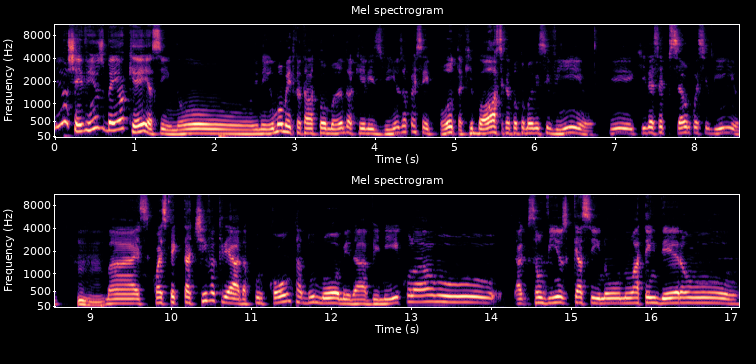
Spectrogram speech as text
E eu achei vinhos bem ok, assim, no... em nenhum momento que eu tava tomando aqueles vinhos eu pensei, puta, que bosta que eu tô tomando esse vinho, que, que decepção com esse vinho. Uhum. Mas com a expectativa criada por conta do nome da vinícola, o... são vinhos que, assim, não, não atenderam o...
